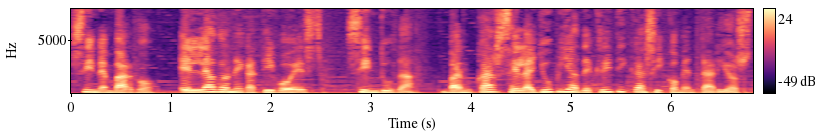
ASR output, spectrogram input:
Sin embargo, el lado negativo es, sin duda, bancarse la lluvia de críticas y comentarios.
